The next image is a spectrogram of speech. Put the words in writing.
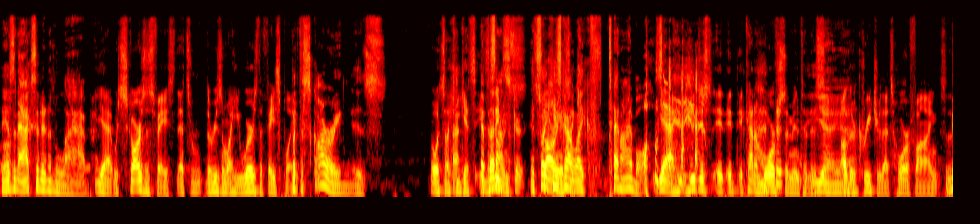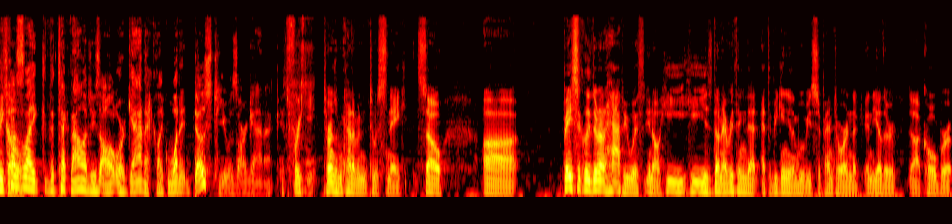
He has an accident in the lab, Yeah, which scars his face. That's r- the reason why he wears the faceplate. but the scarring is. Oh, it's like he gets. It's, It's, not, even. it's like he's got like, ten eyeballs. yeah, he, he just it, it, it kind of morphs him into this Yeah, yeah. other creature that's horrifying. So, because so like the technology is all organic. Like what it does to you is organic. it's freaky. Turns him kind of into a snake. So, uh, basically, they're not happy with you know he he has done everything that at the beginning of the movie Serpentor and the and the other uh, Cobra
